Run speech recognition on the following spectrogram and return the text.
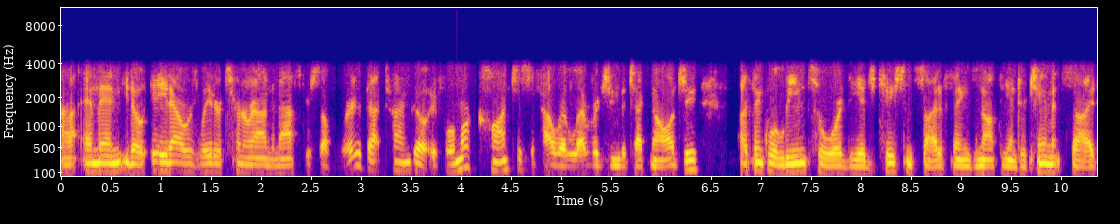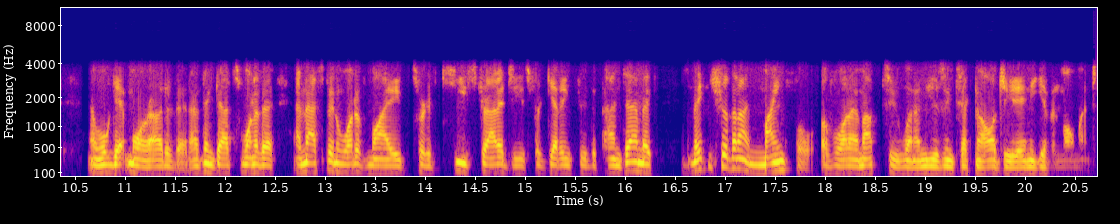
Uh, and then, you know, eight hours later, turn around and ask yourself, where did that time go? If we're more conscious of how we're leveraging the technology, I think we'll lean toward the education side of things, not the entertainment side, and we'll get more out of it. I think that's one of the, and that's been one of my sort of key strategies for getting through the pandemic making sure that I'm mindful of what I'm up to when I'm using technology at any given moment.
